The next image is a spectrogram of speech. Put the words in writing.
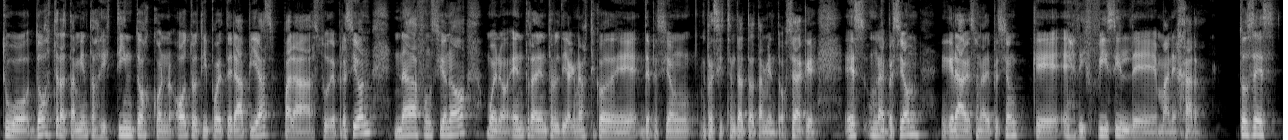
tuvo dos tratamientos distintos con otro tipo de terapias para su depresión, nada funcionó, bueno, entra dentro del diagnóstico de depresión resistente al tratamiento. O sea que es una depresión grave, es una depresión que es difícil de manejar. Entonces,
